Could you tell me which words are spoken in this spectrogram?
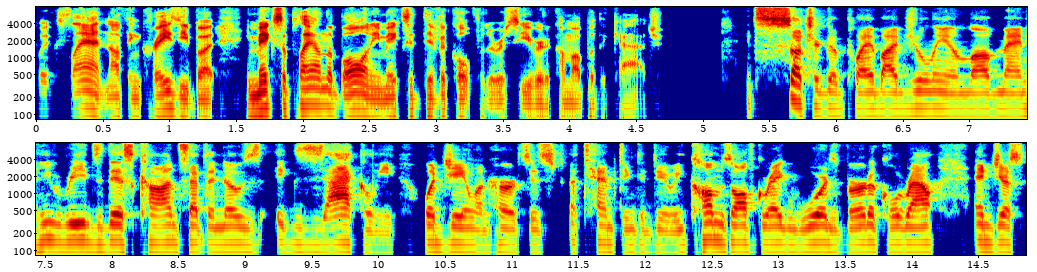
Quick slant, nothing crazy, but he makes a play on the ball and he makes it difficult for the receiver to come up with a catch. It's such a good play by Julian Love, man. He reads this concept and knows exactly what Jalen Hurts is attempting to do. He comes off Greg Ward's vertical route and just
